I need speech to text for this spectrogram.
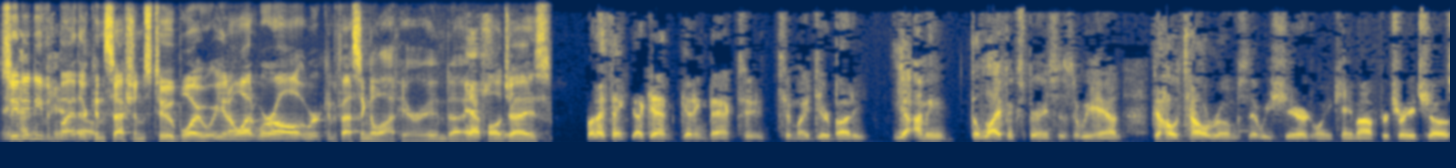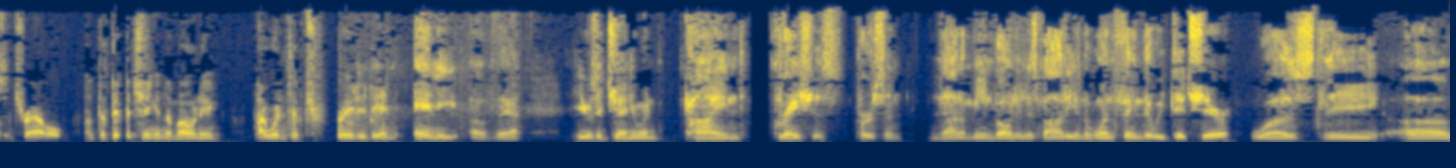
So you didn't even buy their out. concessions too, boy. You know what? We're all we're confessing a lot here, and uh, I Absolutely. apologize. but I think again, getting back to, to my dear buddy. Yeah. I mean, the life experiences that we had, the hotel rooms that we shared when we came out for trade shows and travel, uh, the bitching and the moaning, I wouldn't have traded in any of that. He was a genuine, kind, gracious person, not a mean bone in his body. And the one thing that we did share was the uh,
